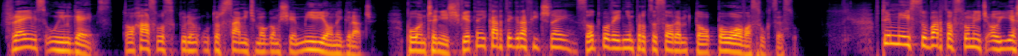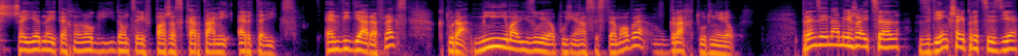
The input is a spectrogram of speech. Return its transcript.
Frames win games to hasło, z którym utożsamić mogą się miliony graczy. Połączenie świetnej karty graficznej z odpowiednim procesorem to połowa sukcesu. W tym miejscu warto wspomnieć o jeszcze jednej technologii idącej w parze z kartami RTX. Nvidia Reflex, która minimalizuje opóźnienia systemowe w grach turniejowych. Prędzej namierzaj cel, zwiększaj precyzję,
